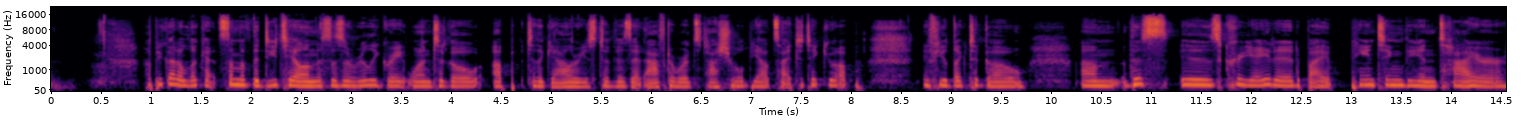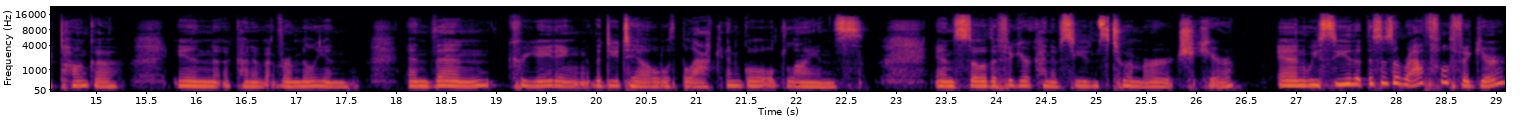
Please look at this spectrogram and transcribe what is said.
I hope you got a look at some of the detail, and this is a really great one to go up to the galleries to visit afterwards. Tashi will be outside to take you up if you'd like to go. Um, this is created by painting the entire thangka in a kind of vermilion and then creating the detail with black and gold lines. And so the figure kind of seems to emerge here. And we see that this is a wrathful figure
